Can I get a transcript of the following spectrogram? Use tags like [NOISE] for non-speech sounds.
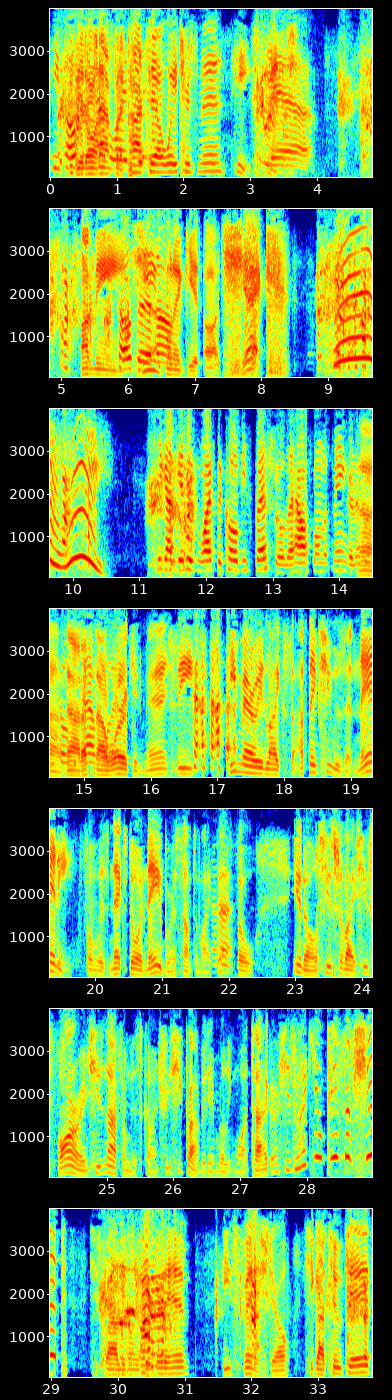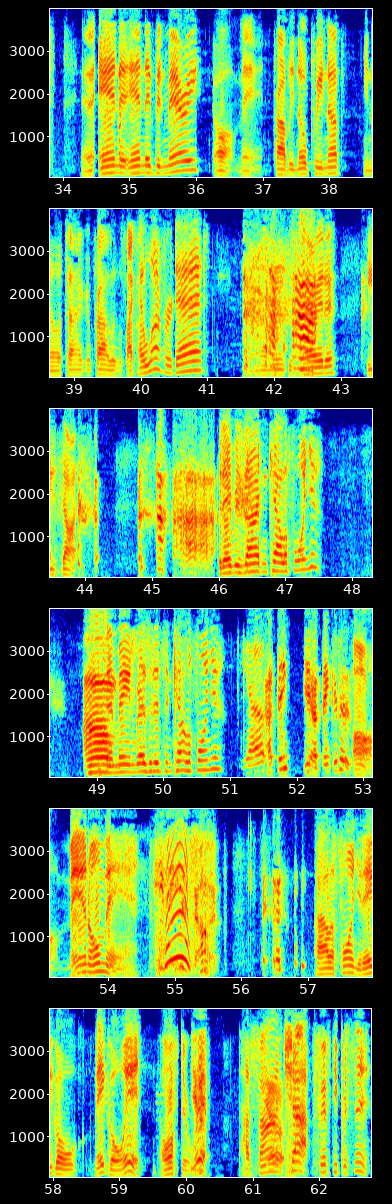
He told did all that for the cocktail waitress, man. He's finished. Yeah. I mean, told the, he's um, gonna get a check. [LAUGHS] He got to get his wife the Kobe special, the house on the finger. That's Nah, told nah, that's not tabloids. working, man. See, he [LAUGHS] married like I think she was a nanny from his next door neighbor or something like Uh-huh. that. So, you know, she's like she's foreign. She's not from this country. She probably didn't really want Tiger. She's like, you piece of shit. She's probably gonna get rid of him. He's finished, yo. She got two kids, and and and they've been married. Oh man, probably no prenup. You know, Tiger probably was like, I love her, Dad. You know what I mean? Just married her. He's done. Do they reside in California? Is their um, main residence in California? Yep. I think, yeah, I think it is. Oh man, oh man. He's Whew. [LAUGHS] California, they go they go in off the Yeah. rip. Hassan Yeah. Chop, fifty percent.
